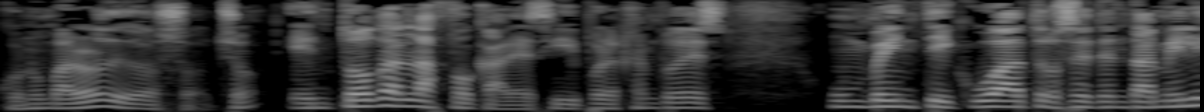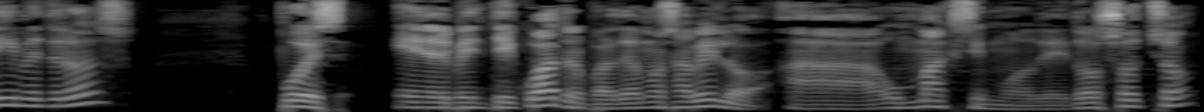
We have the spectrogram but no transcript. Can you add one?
con un valor de 2.8 en todas las focales. Si, por ejemplo, es un 24-70 milímetros, pues en el 24 podemos abrirlo a un máximo de 2.8.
